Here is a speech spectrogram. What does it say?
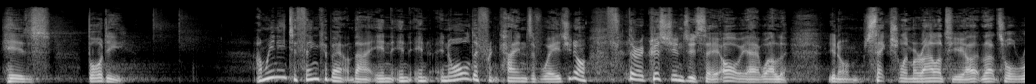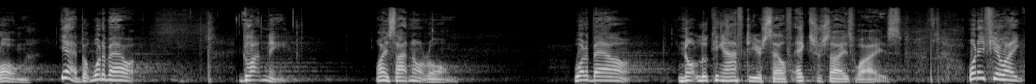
his body. And we need to think about that in, in, in, all different kinds of ways. You know, there are Christians who say, oh, yeah, well, you know, sexual immorality, uh, that's all wrong. Yeah, but what about gluttony? Why is that not wrong? What about not looking after yourself exercise wise? What if you're like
